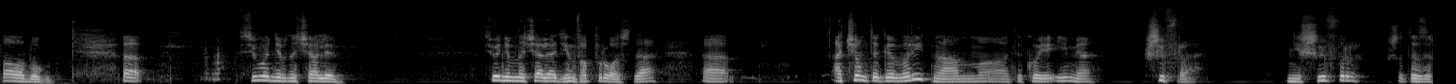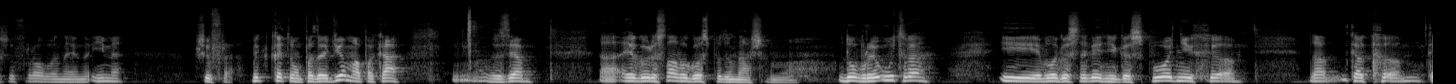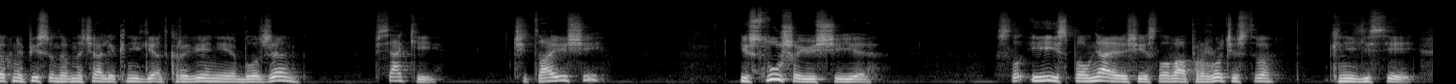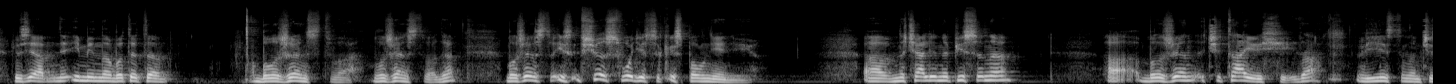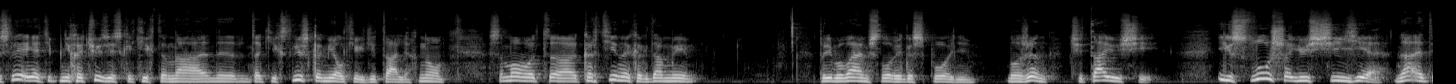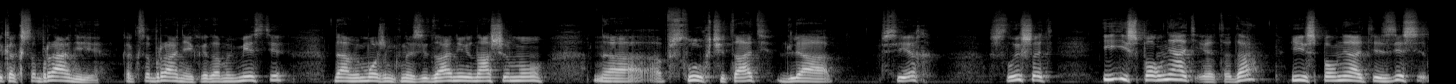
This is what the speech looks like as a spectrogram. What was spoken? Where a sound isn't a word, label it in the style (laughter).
Слава Богу. Э, сегодня в начале, сегодня в начале один вопрос, да? Э, о чем-то говорит нам э, такое имя шифра. Не шифр, что-то зашифрованное, но имя шифра. Мы к этому подойдем, а пока, друзья, я говорю, слава Господу нашему. Доброе утро и благословение Господних – да, как, э, как написано в начале книги Откровения, блажен всякий, читающий и слушающие и исполняющие слова пророчества книги сей. Друзья, именно вот это блаженство, блаженство, да, блаженство, и все сводится к исполнению. А вначале написано – а, блажен читающий, да, в единственном числе. Я типа не хочу здесь каких-то на, на таких слишком мелких деталях, но сама вот а, картина, когда мы пребываем в Слове Господнем, блажен читающий и слушающие, да, это как собрание, как собрание, когда мы вместе, да, мы можем к назиданию нашему а, вслух читать для всех, слышать и исполнять это, да, и исполнять. Здесь,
